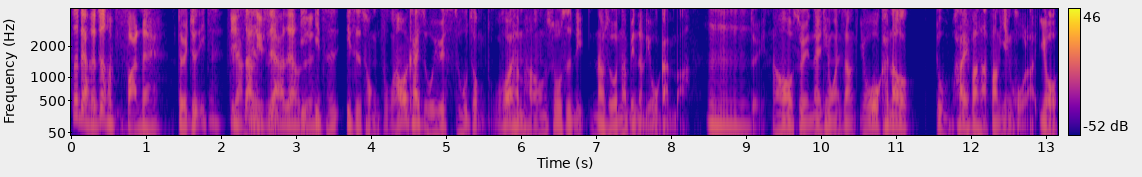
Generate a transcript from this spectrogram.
这两个就很烦哎、欸。对，就是一直一上一下这样子，一一直一直重复。然后一开始我以为食物中毒，后来他们好像说是流，那时候那边的流感吧。嗯哼，对。然后所以那一天晚上有我看到杜哈利法塔放烟火了，有，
